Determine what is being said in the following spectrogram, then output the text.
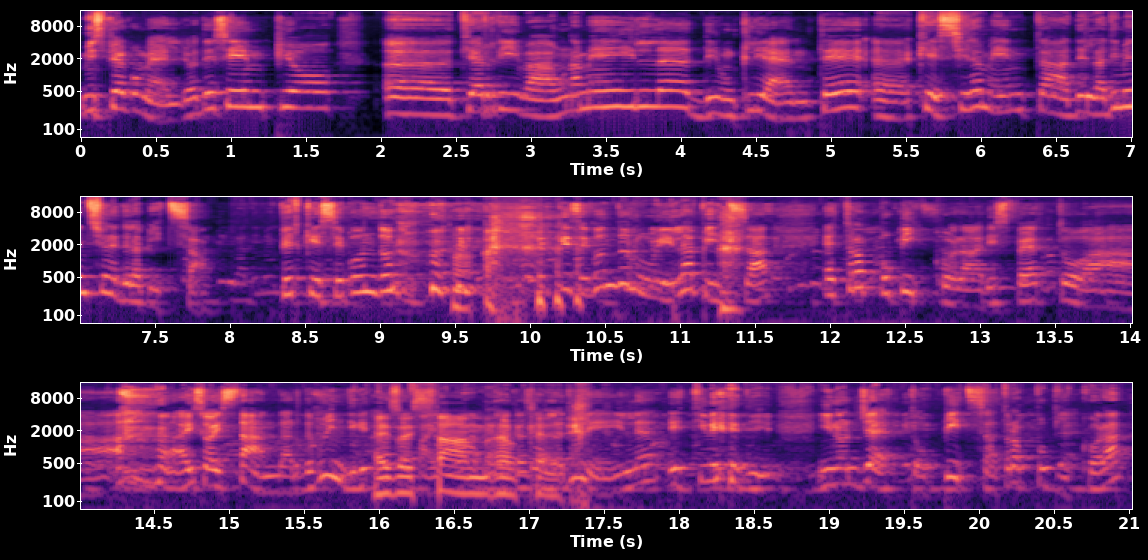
Mi spiego meglio, ad esempio eh, ti arriva una mail di un cliente eh, che si lamenta della dimensione della pizza, perché secondo, lui, perché secondo lui la pizza è troppo piccola rispetto a, ai suoi standard, quindi che cosa fai? Stand, Vai casella okay. di mail e ti vedi in oggetto pizza troppo piccola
